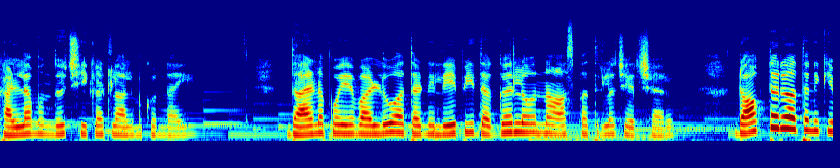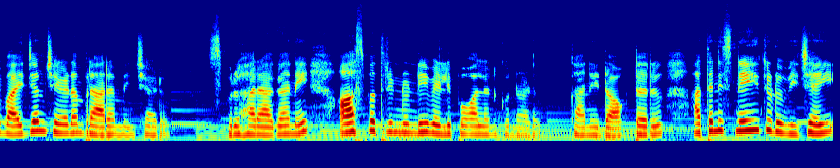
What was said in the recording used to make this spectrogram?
కళ్ళ ముందు చీకట్లు అలుముకున్నాయి. దారినపోయేవాళ్ళు అతడిని లేపి దగ్గరలో ఉన్న ఆసుపత్రిలో చేర్చారు. డాక్టరు అతనికి వైద్యం చేయడం ప్రారంభించాడు. స్పృహ రాగానే ఆసుపత్రి నుండి వెళ్ళిపోవాలనుకున్నాడు. కానీ డాక్టరు అతని స్నేహితుడు విజయ్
